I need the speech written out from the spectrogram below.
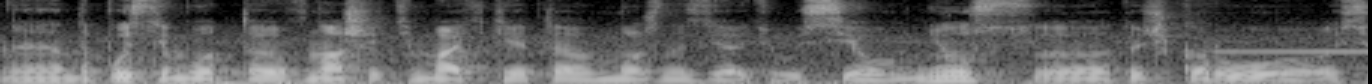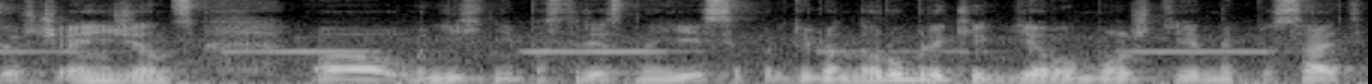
э, Допустим, вот в нашей тематике это можно сделать у SEOnews.ru, Search Engines. Э, у них непосредственно есть определенные рубрики, где вы можете написать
